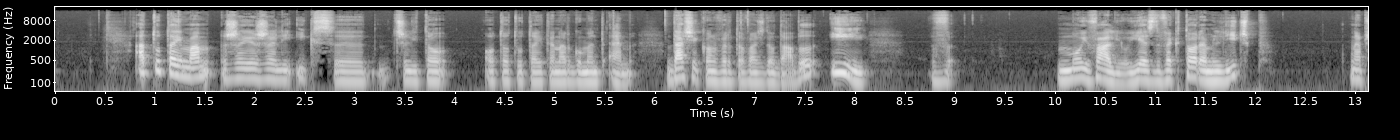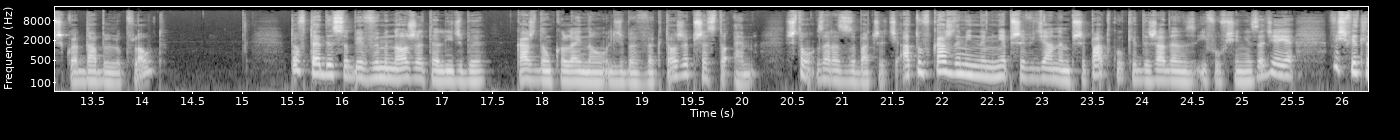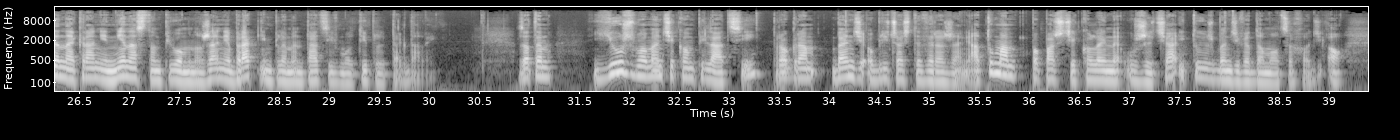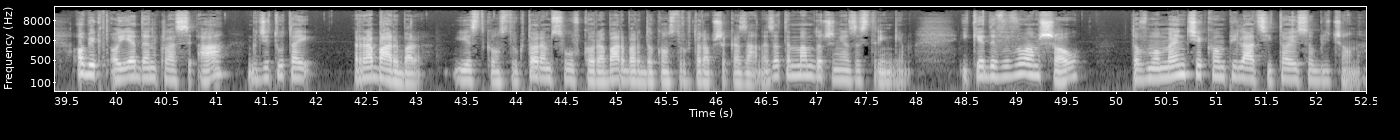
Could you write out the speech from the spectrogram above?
A tutaj mam, że jeżeli x, y, czyli to oto tutaj ten argument m, da się konwertować do double i w mój value jest wektorem liczb, na przykład double lub float, to wtedy sobie wymnożę te liczby, każdą kolejną liczbę w wektorze przez to m. Zresztą zaraz zobaczycie. A tu w każdym innym nieprzewidzianym przypadku, kiedy żaden z ifów się nie zadzieje, wyświetlę na ekranie nie nastąpiło mnożenie, brak implementacji w multiple itd. Zatem już w momencie kompilacji program będzie obliczać te wyrażenia. A tu mam, popatrzcie, kolejne użycia i tu już będzie wiadomo o co chodzi. O, obiekt O1 klasy A, gdzie tutaj rabarbar jest konstruktorem, słówko rabarbar do konstruktora przekazane. Zatem mam do czynienia ze stringiem. I kiedy wywołam show, to w momencie kompilacji to jest obliczone.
